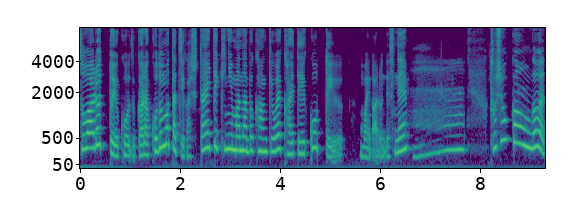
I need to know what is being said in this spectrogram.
教わるという構図から子どもたちが主体的に学ぶ環境へ変えていこうっていう思いがあるんですね。図書館が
